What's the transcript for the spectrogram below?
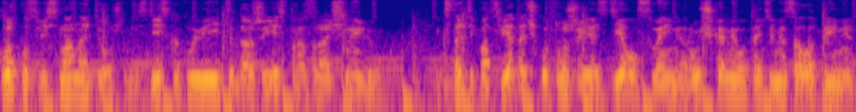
Корпус весьма надежный, здесь, как вы видите, даже есть прозрачный люк. И, кстати, подсветочку тоже я сделал своими ручками вот этими золотыми.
